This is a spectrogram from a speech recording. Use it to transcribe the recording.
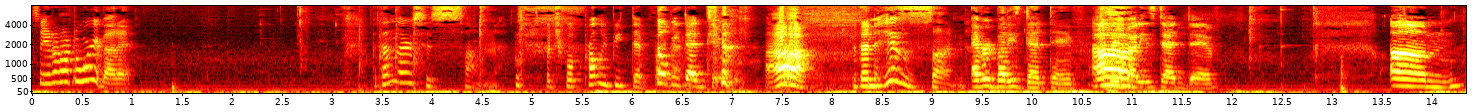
So you don't have to worry about it. But then there's his son, which will probably be dead. by He'll be then. dead too. Ah. But then his son. Everybody's dead, Dave. Ah. Everybody's dead, Dave. Um,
